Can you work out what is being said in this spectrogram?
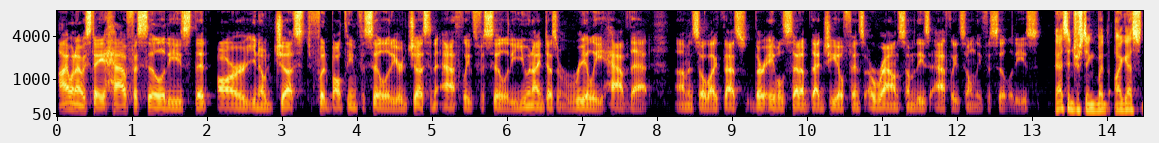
Iowa and Iowa State have facilities that are, you know, just football team facility or just an athlete's facility. UNI doesn't really have that. Um, and so, like, that's they're able to set up that geo fence around some of these athletes only facilities. That's interesting, but I guess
